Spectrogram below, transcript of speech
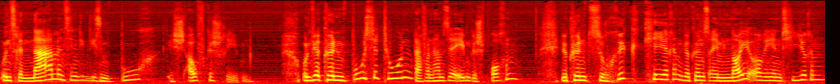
Unsere Namen sind in diesem Buch aufgeschrieben. Und wir können Buße tun, davon haben Sie ja eben gesprochen. Wir können zurückkehren, wir können uns an ihm neu orientieren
